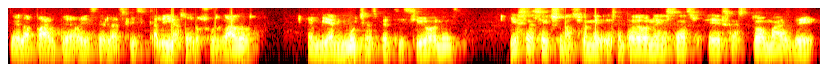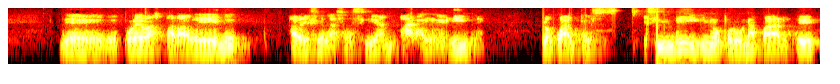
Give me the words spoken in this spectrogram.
de la parte a veces de las fiscalías o los juzgados, envían muchas peticiones y esas exhumaciones, perdón, esas, esas tomas de, de, pruebas para ADN a veces las hacían al aire libre, lo cual pues, es indigno por una parte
